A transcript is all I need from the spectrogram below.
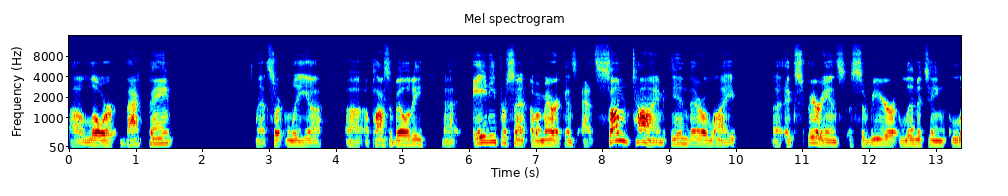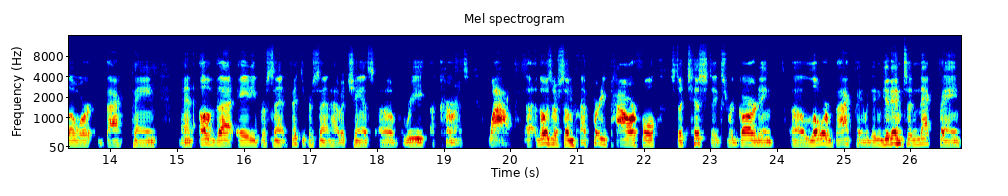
lower back pain. That's certainly uh, uh, a possibility. 80% uh, of Americans at some time in their life uh, experience severe limiting lower back pain. And of that 80%, 50% have a chance of reoccurrence. Wow, uh, those are some pretty powerful statistics regarding uh, lower back pain. We didn't get into neck pain,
